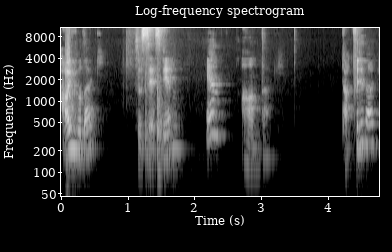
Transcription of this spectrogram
Ha en god dag, så ses vi igjen en annen dag. Takk for i dag.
